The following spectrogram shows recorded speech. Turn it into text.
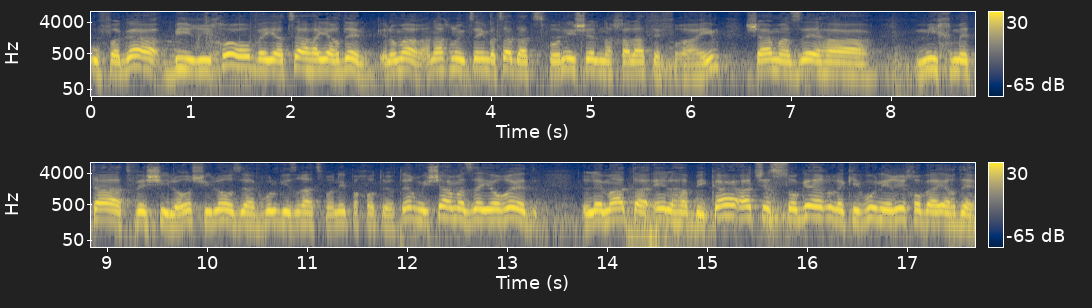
ופגע ביריחו ויצא הירדן, כלומר אנחנו נמצאים בצד הצפוני של נחלת אפרים, שם זה המחמתת ושילה, שילה זה הגבול גזרה הצפוני פחות או יותר, משם זה יורד למטה אל הבקעה עד שסוגר לכיוון יריחו והירדן.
